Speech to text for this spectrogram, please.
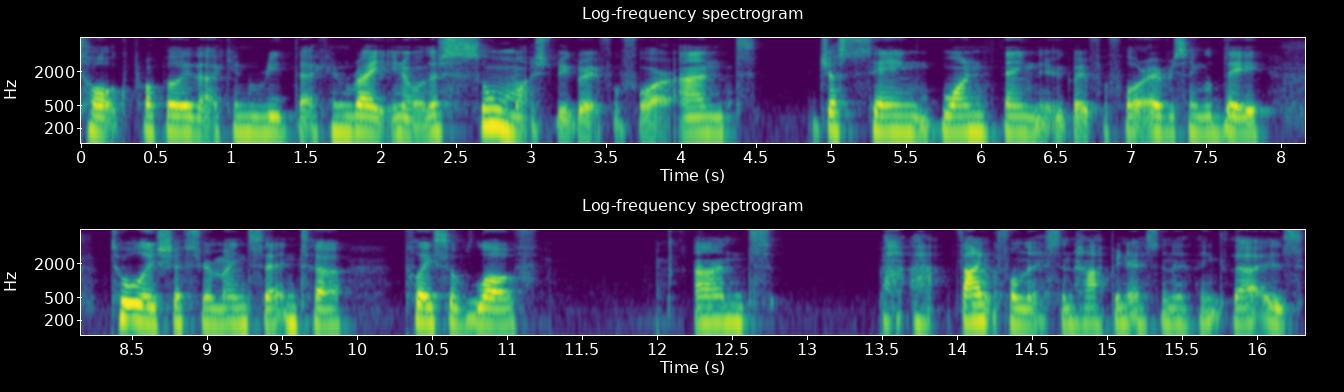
talk properly, that I can read, that I can write. You know, there's so much to be grateful for. And just saying one thing that you're grateful for every single day totally shifts your mindset into a place of love and thankfulness and happiness. And I think that is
